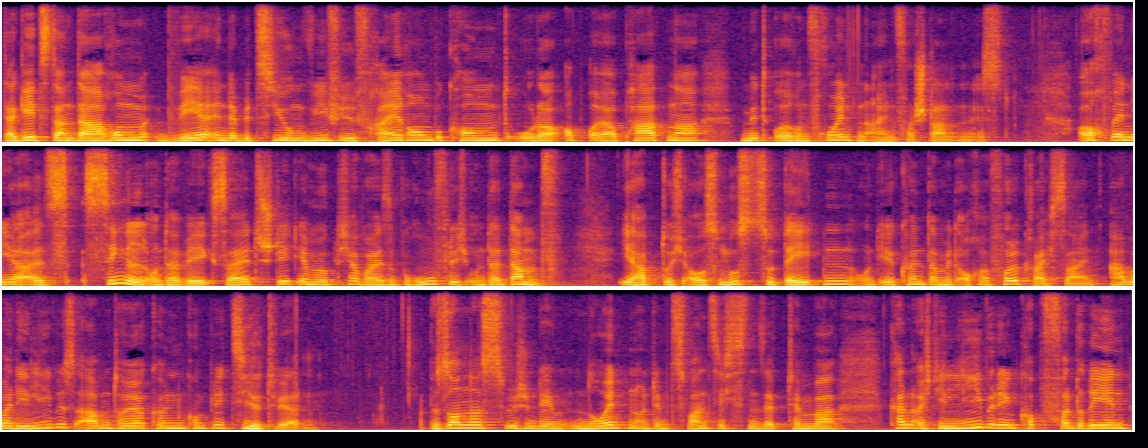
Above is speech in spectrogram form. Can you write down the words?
Da geht es dann darum, wer in der Beziehung wie viel Freiraum bekommt oder ob euer Partner mit euren Freunden einverstanden ist. Auch wenn ihr als Single unterwegs seid, steht ihr möglicherweise beruflich unter Dampf. Ihr habt durchaus Lust zu daten und ihr könnt damit auch erfolgreich sein. Aber die Liebesabenteuer können kompliziert werden. Besonders zwischen dem 9. und dem 20. September kann euch die Liebe den Kopf verdrehen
